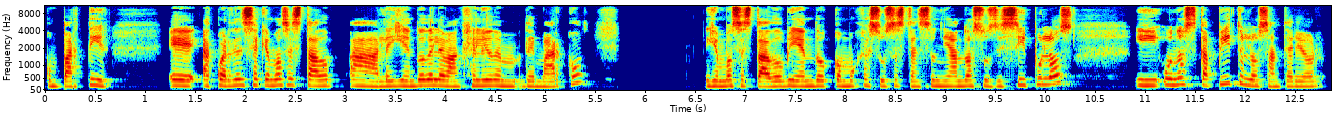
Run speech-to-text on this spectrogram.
compartir. Eh, acuérdense que hemos estado ah, leyendo del Evangelio de, de Marcos y hemos estado viendo cómo Jesús está enseñando a sus discípulos y unos capítulos anterior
